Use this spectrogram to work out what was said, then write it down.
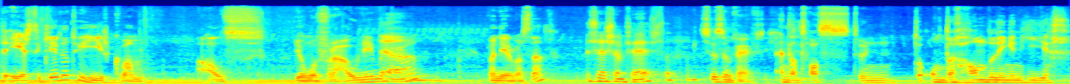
De eerste keer dat u hier kwam als jonge vrouw, neem ik aan. Wanneer was dat? 56. 56. En dat was toen de onderhandelingen hier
